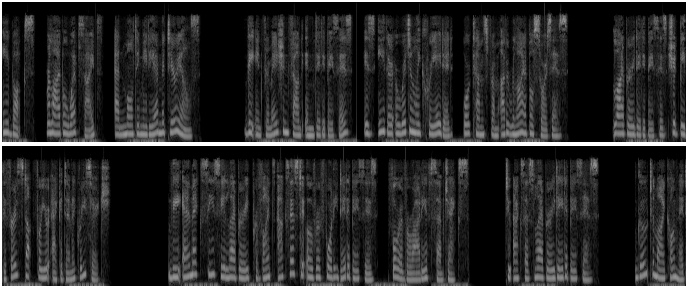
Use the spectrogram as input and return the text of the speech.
e-books, reliable websites, and multimedia materials. The information found in databases is either originally created or comes from other reliable sources. Library databases should be the first stop for your academic research. The MXCC library provides access to over 40 databases for a variety of subjects. To access library databases, go to MyCommNet,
